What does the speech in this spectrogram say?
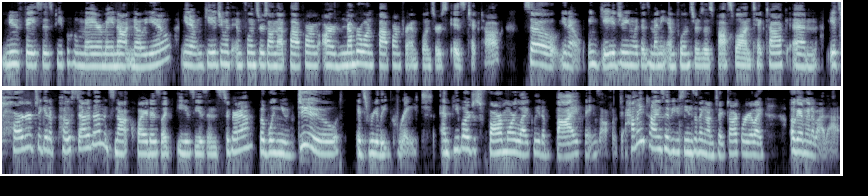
new faces, people who may or may not know you. You know, engaging with influencers on that platform. Our number one platform for influencers is TikTok. So, you know, engaging with as many influencers as possible on TikTok and it's harder to get a post out of them. It's not quite as like easy as Instagram, but when you do, it's really great. And people are just far more likely to buy things off of it. How many times have you seen something on TikTok where you're like, okay, I'm going to buy that.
